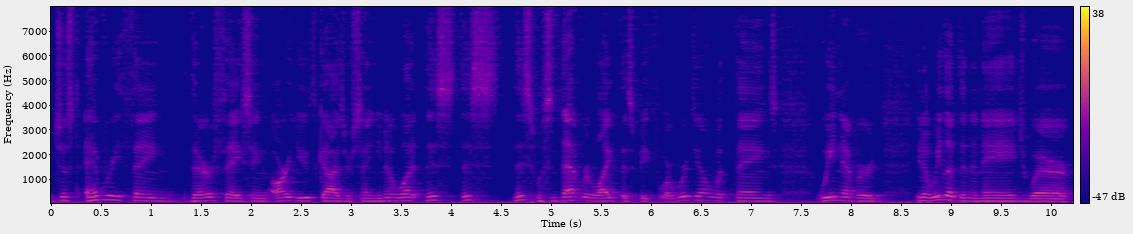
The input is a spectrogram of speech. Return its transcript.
just everything they're facing. Our youth guys are saying, you know what, this this this was never like this before. We're dealing with things we never, you know, we lived in an age where,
